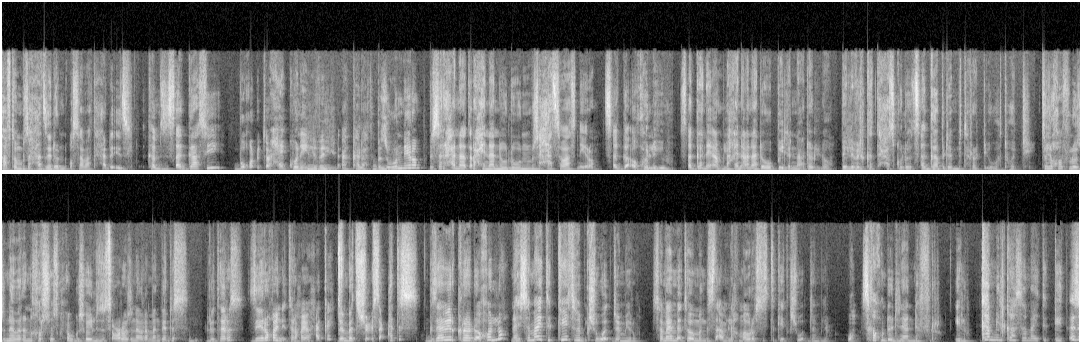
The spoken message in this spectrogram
ካብቶም ብዙሓት ዘደንቑ ሰባት ሓደ እዩ እዚ። ከምዚ ጸጋሲ ብቑዕ ጥራሕ ኣይኮነይ ልብል ኣካላት ብዙ እውን ነይሮም። ብስራሕና ጥራሕ ኢና ንብሉ እውን ብዙሓት ሰባት ነይሮም። ጸጋ እኹል እዩ፣ ጸጋ ናይ ኣምላኽ ኢና ኣና ደው ኣቢልና ደሎ ብልብል ከተሓዝ ከሎ ጸጋ ብደምቢ ተረዲእዎ እቲ ወዲ። እቲ ልኸፍሎ ዝነበረ ንክርስቶስ ክሕጉሶ ኢሉ ዝጽዕሮ ዝነብረ መንገድስ ሉተርስ ዜሮ ኮይኑ እዩ ተረኺቡ ሓቀይ። እምበ እቲ ሽዑ ሰዓትስ እግዚኣብሔር ክረድኦ ከሎ ናይ ሰማይ ትኬት ክሽወጥ ጀሚሩ። ሰማይ መእተዊ መንግስቲ ኣምላኽ መውረሲስ ትኬት ክሽወጥ ጀሚሩ። ዋእ እስካ ኩንዶ ድና ንደፍር ኢሉ ከም ኢልካ ሰማይ ትከይድ እዚ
